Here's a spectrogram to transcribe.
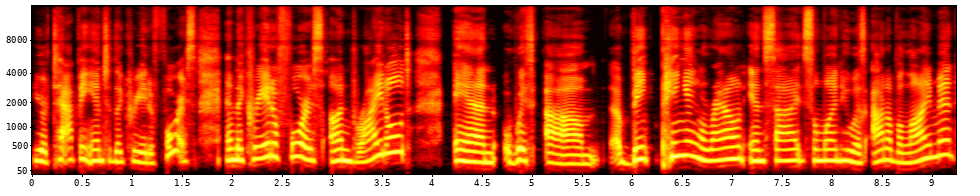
you're tapping into the creative force, and the creative force, unbridled and with um, being, pinging around inside someone who is out of alignment,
